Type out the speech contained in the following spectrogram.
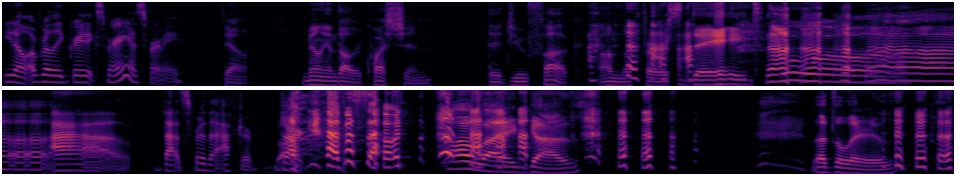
you know, a really great experience for me. Yeah. Million dollar question. Did you fuck on the first date? Ooh. Ah, that's for the after dark episode. oh my gosh. That's hilarious.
